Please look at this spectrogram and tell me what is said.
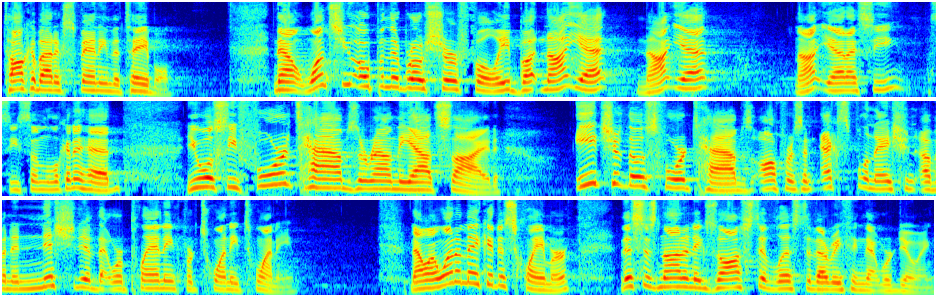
Talk about expanding the table. Now, once you open the brochure fully, but not yet, not yet, not yet, I see, I see some looking ahead, you will see four tabs around the outside. Each of those four tabs offers an explanation of an initiative that we're planning for 2020. Now, I want to make a disclaimer. This is not an exhaustive list of everything that we're doing,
